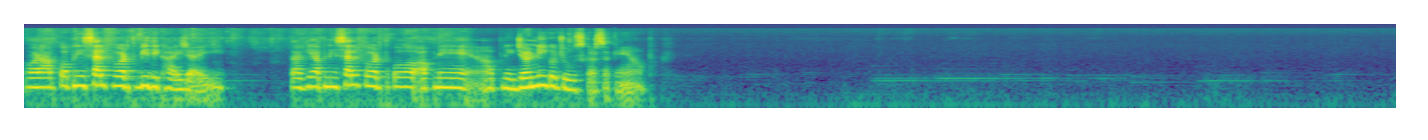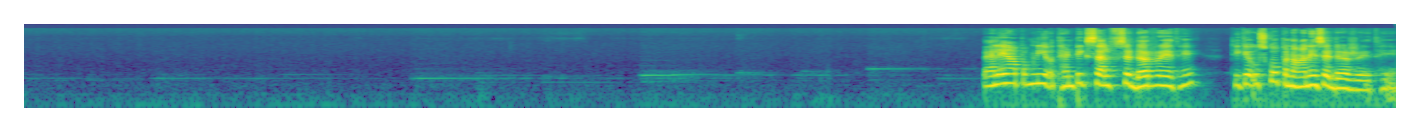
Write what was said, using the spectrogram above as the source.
और आपको अपनी सेल्फ वर्थ भी दिखाई जाएगी, ताकि अपनी सेल्फ वर्थ को अपने, अपनी जर्नी को चूज़ कर सकें आप। पहले आप अपनी ऑथेंटिक सेल्फ से डर रहे थे ठीक है, उसको अपनाने से डर रहे थे।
